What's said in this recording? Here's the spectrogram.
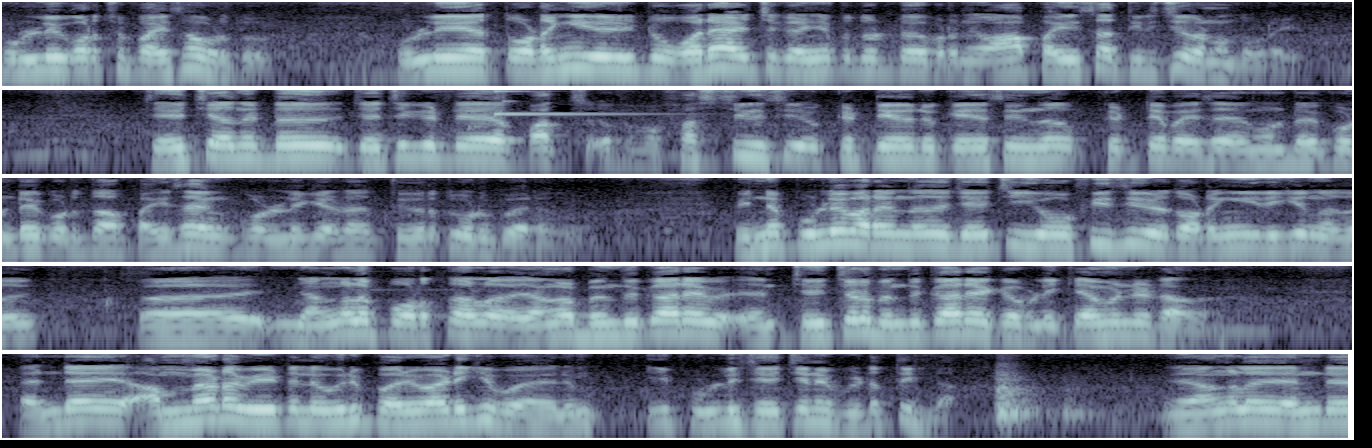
പുള്ളി കുറച്ച് പൈസ കൊടുത്തു. പുള്ളി തുടങ്ങി കഴിഞ്ഞിട്ട് ഒരാഴ്ച കഴിഞ്ഞപ്പോൾ തൊട്ട് പറഞ്ഞു ആ പൈസ തിരിച്ചു വേണം എന്ന് പറയും. ചേച്ചി എന്നിട്ട് ചേച്ചി കിട്ടിയ ഫസ്റ്റ് കിട്ടിയ ഒരു കേസിൽ നിന്ന് കിട്ടിയ പൈസ കൊണ്ട് കൊണ്ടുപോയി കൊടുത്തു. ആ പൈസ പുള്ളിക്ക് തീർത്ത് കൊടുക്കുമായിരുന്നു. പിന്നെ പുള്ളി പറയുന്നത് ചേച്ചി ഈ ഓഫീസിൽ തുടങ്ങിയിരിക്കുന്നത് ഞങ്ങൾ പുറത്തുള്ള ഞങ്ങൾ ബന്ധുക്കാരെ ചേച്ചിയുടെ ബന്ധുക്കാരെയൊക്കെ വിളിക്കാൻ വേണ്ടിയിട്ടാണ്. എന്റെ അമ്മയുടെ വീട്ടിൽ ഒരു പരിപാടിക്ക് പോയാലും ഈ പുള്ളി ചേച്ചിനെ വിടത്തില്ല. ഞങ്ങൾ എന്റെ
